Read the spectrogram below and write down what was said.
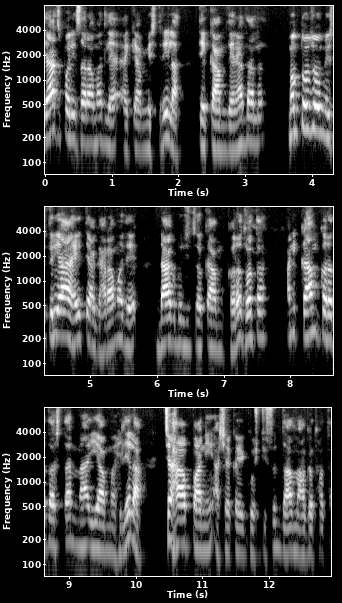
त्याच परिसरामधल्या एका मिस्त्रीला ते काम देण्यात आलं. मग तो जो मिस्त्री आहे त्या घरामध्ये डागडुजीचं काम करत होता आणि काम करत असताना या महिलेला चहा पाणी अशा काही गोष्टी सुद्धा मागत होता.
